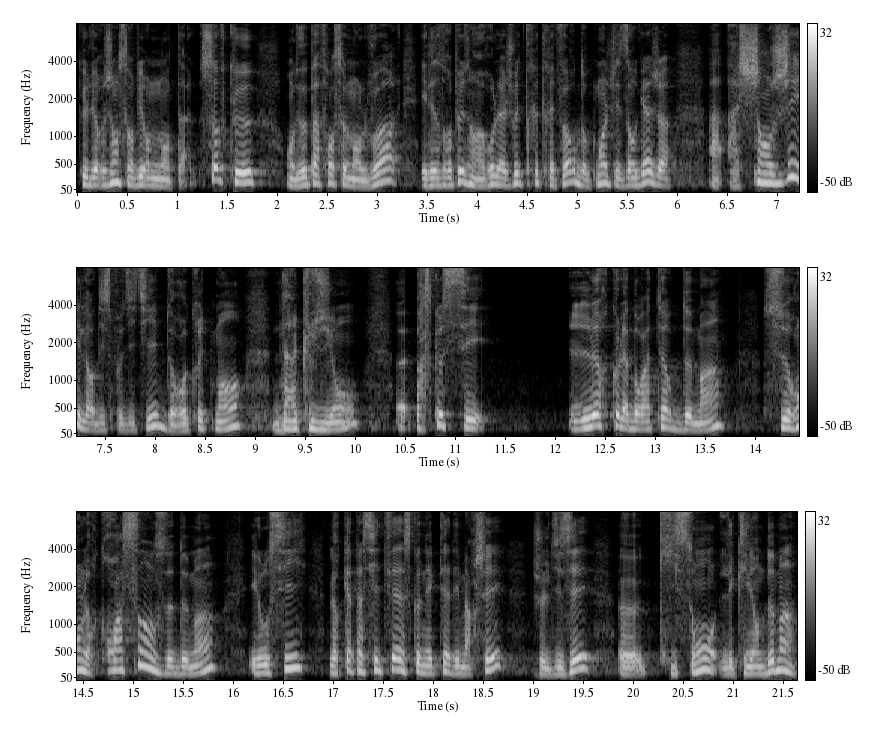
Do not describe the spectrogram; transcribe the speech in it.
que l'urgence environnementale. Sauf que on ne veut pas forcément le voir et les entreprises ont un rôle à jouer très très fort. Donc moi, je les engage à, changer leur dispositif de recrutement, d'inclusion, euh, parce que c'est leurs collaborateurs de demain seront leur croissance de demain et aussi leur capacité à se connecter à des marchés, je le disais, euh, qui sont les clients de demain.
